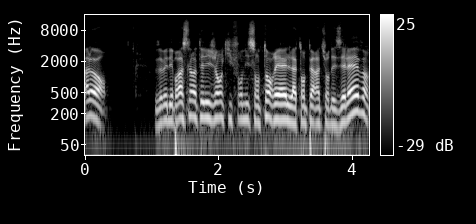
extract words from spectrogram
Alors, vous avez des bracelets intelligents qui fournissent en temps réel la température des élèves,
